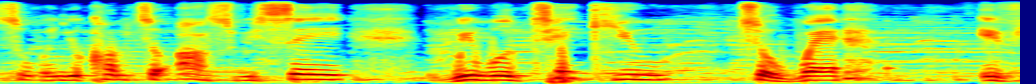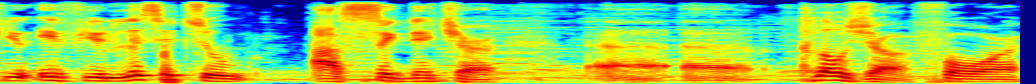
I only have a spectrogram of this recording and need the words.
so when you come to us we say we will take you to where if you if you listen to our signature uh, uh, closure for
